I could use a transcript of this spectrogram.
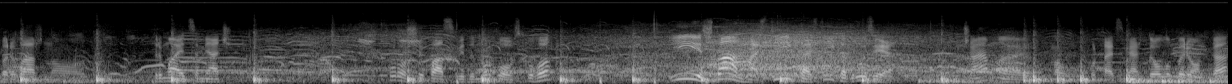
переважно тримається м'яч. Хороший пас від Морговського. І штанга, стійка, стійка, друзі. М'ячем е, знову повертається м'яч до Лоберенка.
